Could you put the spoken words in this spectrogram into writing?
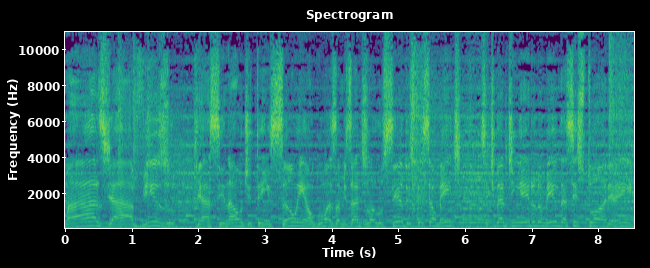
Mas já aviso que há sinal de tensão em algumas amizades logo cedo, especialmente se tiver dinheiro no meio dessa história, hein?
